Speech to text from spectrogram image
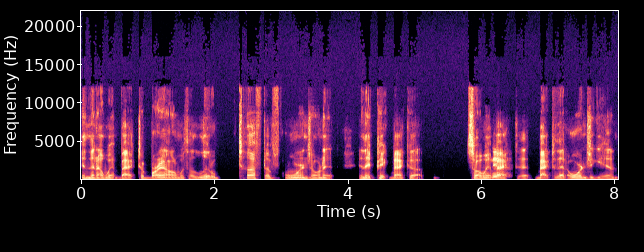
And then I went back to brown with a little tuft of orange on it, and they picked back up. So I went yeah. back to back to that orange again,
